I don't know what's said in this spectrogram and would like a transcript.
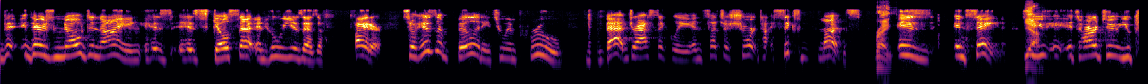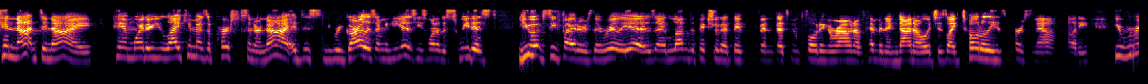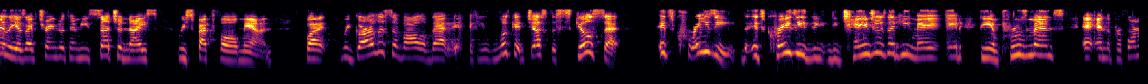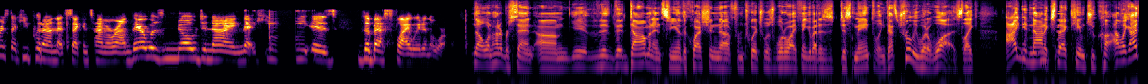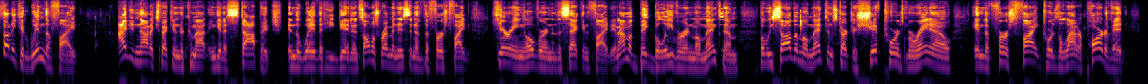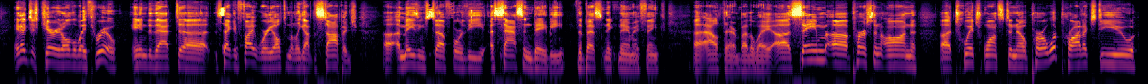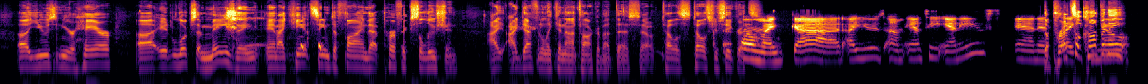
th- there's no denying his his skill set and who he is as a fighter. So his ability to improve that drastically in such a short time, six months, Right. is insane. Yeah. So you, it's hard to you cannot deny him whether you like him as a person or not. It just regardless. I mean, he is. He's one of the sweetest UFC fighters there really is. I love the picture that they've been that's been floating around of him and Engano, which is like totally his personality. He really is. I've trained with him. He's such a nice, respectful man. But regardless of all of that, if you look at just the skill set, it's crazy. It's crazy the, the changes that he made, the improvements, and, and the performance that he put on that second time around. There was no denying that he, he is the best flyweight in the world. No, one hundred percent. Um, yeah, the the dominance. You know, the question uh, from Twitch was, "What do I think about his dismantling?" That's truly what it was. Like, I did not expect him to. Like, I thought he could win the fight. I did not expect him to come out and get a stoppage in the way that he did. And it's almost reminiscent of the first fight carrying over into the second fight. And I'm a big believer in momentum, but we saw the momentum start to shift towards Moreno in the first fight, towards the latter part of it, and it just carried all the way through into that uh, second fight where he ultimately got the stoppage. Uh, amazing stuff for the Assassin Baby, the best nickname I think uh, out there, by the way. Uh, same uh, person on uh, Twitch wants to know, Pearl, what products do you uh, use in your hair? Uh, it looks amazing, and I can't seem to find that perfect solution. I, I definitely cannot talk about this. So tell us tell us your secrets. Oh my god! I use um Auntie Annie's, and it's The pretzel like company? No,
